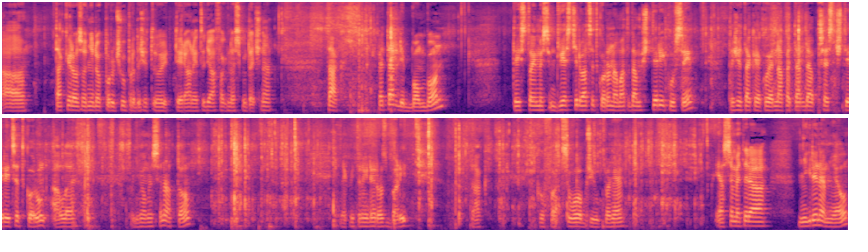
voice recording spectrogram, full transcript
a taky rozhodně doporučuji, protože to, ty rány to dělá fakt neskutečné. Tak, petardy Bonbon, ty stojí myslím 220 korun a máte tam 4 kusy, takže tak jako jedna petarda přes 40 korun, ale podíváme se na to, jak mi to nejde rozbalit, tak, jako fakt jsou obří úplně. Já jsem je teda nikdy neměl,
